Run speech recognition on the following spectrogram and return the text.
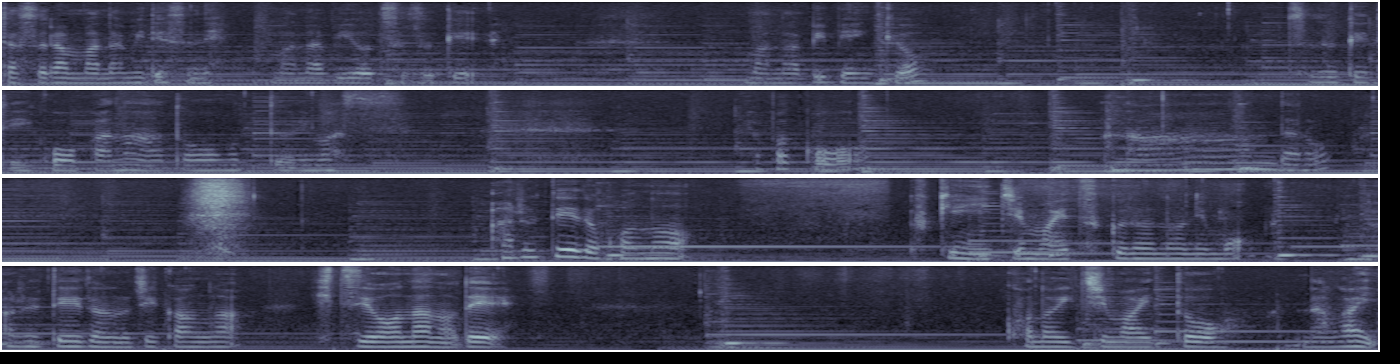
たすら学びですね。学びを続け学び勉強続けていこうかなと思っております。やっぱこうなんだろう。ある程度この布巾1枚作るのにもある程度の時間が必要なのでこの1枚と長い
